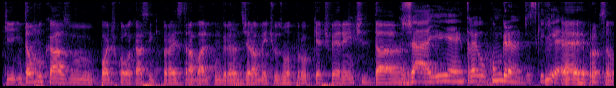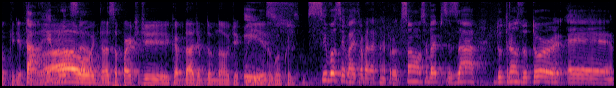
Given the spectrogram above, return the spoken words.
Que, então, no caso, pode colocar assim que para esse trabalho com grandes, geralmente usa uma probe que é diferente da. Já aí entra com grandes. O que, que é? É, reprodução, eu queria Tá, falar. reprodução. Ou então essa parte de cavidade abdominal de equino, alguma coisa assim. Se você vai trabalhar com reprodução, você vai precisar do transdutor, é,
